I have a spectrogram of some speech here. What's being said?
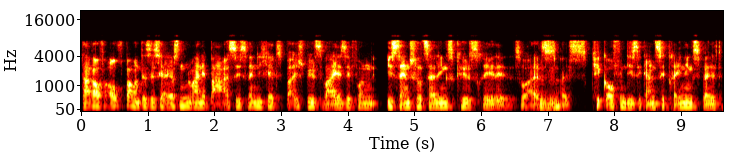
darauf aufbauen. Das ist ja erstmal eine Basis, wenn ich jetzt beispielsweise von Essential Selling Skills rede, so als, mhm. als Kickoff in diese ganze Trainingswelt,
